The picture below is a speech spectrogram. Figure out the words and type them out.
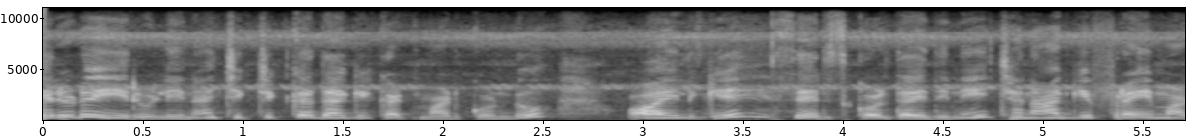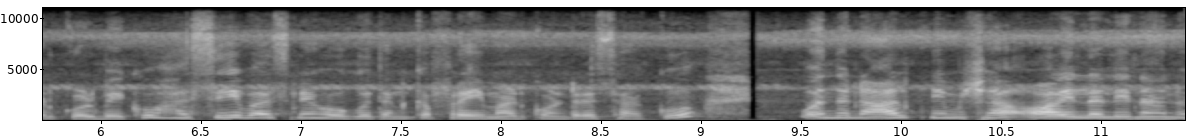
ಎರಡು ಈರುಳ್ಳಿನ ಚಿಕ್ಕ ಚಿಕ್ಕದಾಗಿ ಕಟ್ ಮಾಡಿಕೊಂಡು ಆಯಿಲ್ಗೆ ಸೇರಿಸ್ಕೊಳ್ತಾ ಇದ್ದೀನಿ. ಚೆನ್ನಾಗಿ ಫ್ರೈ ಮಾಡ್ಕೊಳ್ಬೇಕು. ಹಸಿ ವಾಸನೆ ಹೋಗೋ ತನಕ ಫ್ರೈ ಮಾಡಿಕೊಂಡ್ರೆ ಸಾಕು. ಒಂದು ನಾಲ್ಕು ನಿಮಿಷ ಆಯಿಲಲ್ಲಿ ನಾನು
